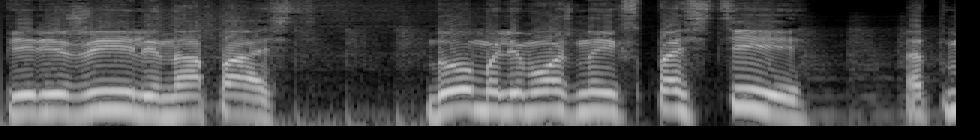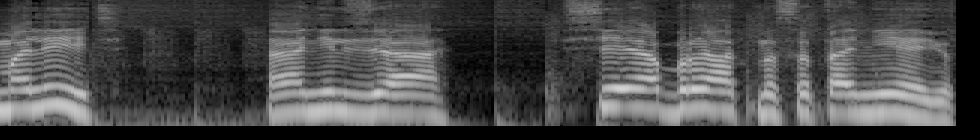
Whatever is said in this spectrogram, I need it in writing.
пережили напасть. Думали, можно их спасти, отмолить. А нельзя. Все обратно сатанеют.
